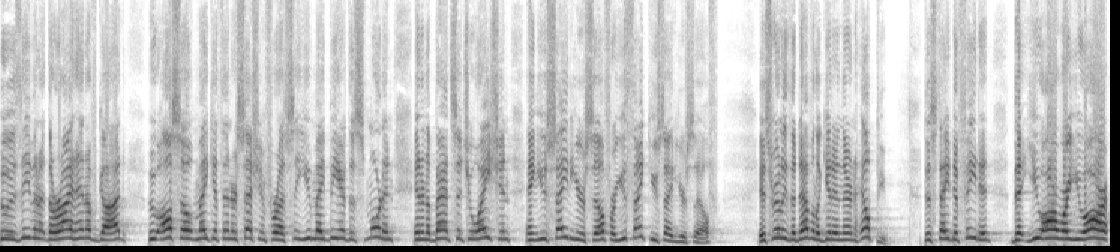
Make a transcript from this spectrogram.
who is even at the right hand of God, who also maketh intercession for us. See, you may be here this morning and in a bad situation, and you say to yourself, or you think you say to yourself, it's really the devil to get in there and help you to stay defeated that you are where you are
